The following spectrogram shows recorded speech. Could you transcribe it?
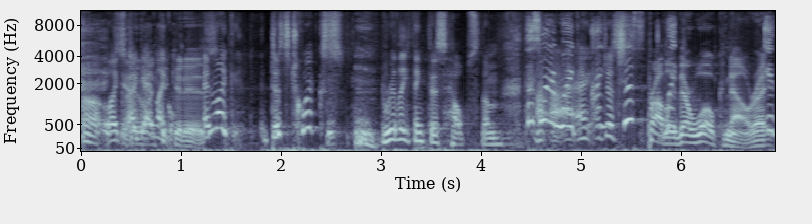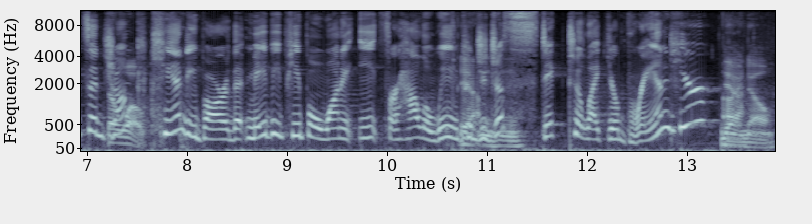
Uh, like Stu, I again, think like it is. and like, does Twix really think this helps them? that's why i'm like i, just, Probably like, they're woke now, right? it's a They're junk woke. candy bar that maybe people want to eat for Halloween. Could Yeah. you just stick to like your brand here? Yeah. I know.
